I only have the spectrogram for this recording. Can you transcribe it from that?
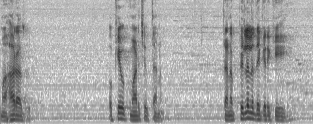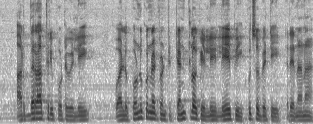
మహారాజు. ఒకే ఒక మాట చెప్తాను. తన పిల్లల దగ్గరికి అర్ధరాత్రి పూట వెళ్ళి వాళ్ళు పండుకున్నటువంటి టెంట్లోకి వెళ్ళి లేపి కూర్చోబెట్టి రే నాన్న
